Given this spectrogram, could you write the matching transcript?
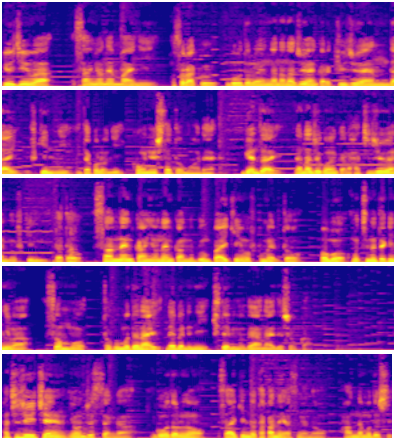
友人は3、4年前におそらく5ドル円が70円から90円台付近にいた頃に購入したと思われ、現在75円から80円の付近だと3年間4年間の分配金を含めるとほぼ持ち値的には損も得も出ないレベルに来ているのではないでしょうか。81円40銭が5ドルの最近の高値安値の半値戻し、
